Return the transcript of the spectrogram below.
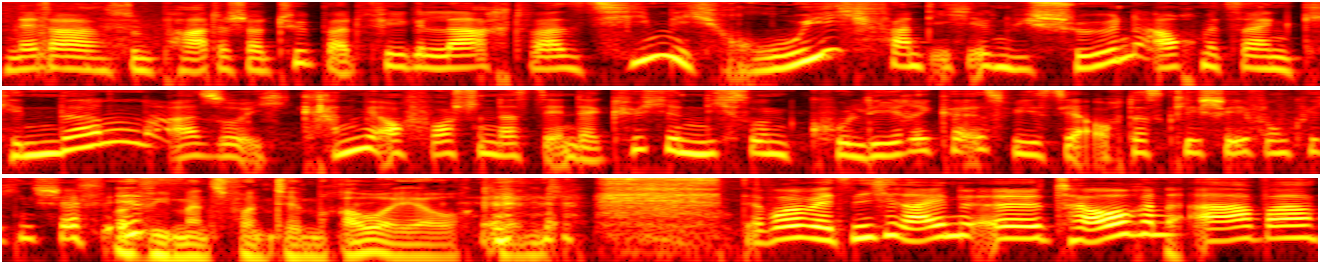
netter, sympathischer Typ, hat viel gelacht, war ziemlich ruhig, fand ich irgendwie schön, auch mit seinen Kindern. Also ich kann mir auch vorstellen, dass der in der Küche nicht so ein Choleriker ist, wie es ja auch das Klischee vom Küchenchef ist. Und wie man es von Tim Rauer ja auch kennt. da wollen wir jetzt nicht reintauchen, aber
